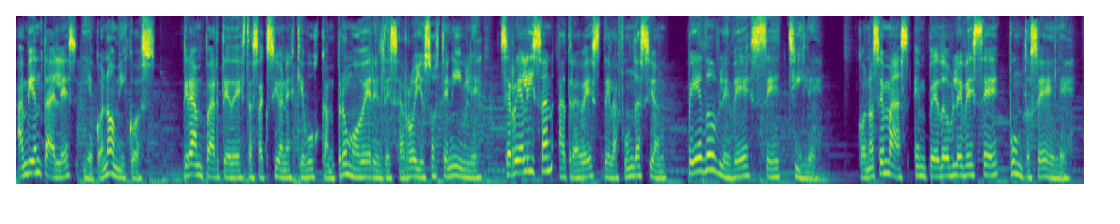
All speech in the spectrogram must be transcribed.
ambientales y económicos. Gran parte de estas acciones que buscan promover el desarrollo sostenible se realizan a través de la Fundación PwC Chile. Conoce más en pwc.cl.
